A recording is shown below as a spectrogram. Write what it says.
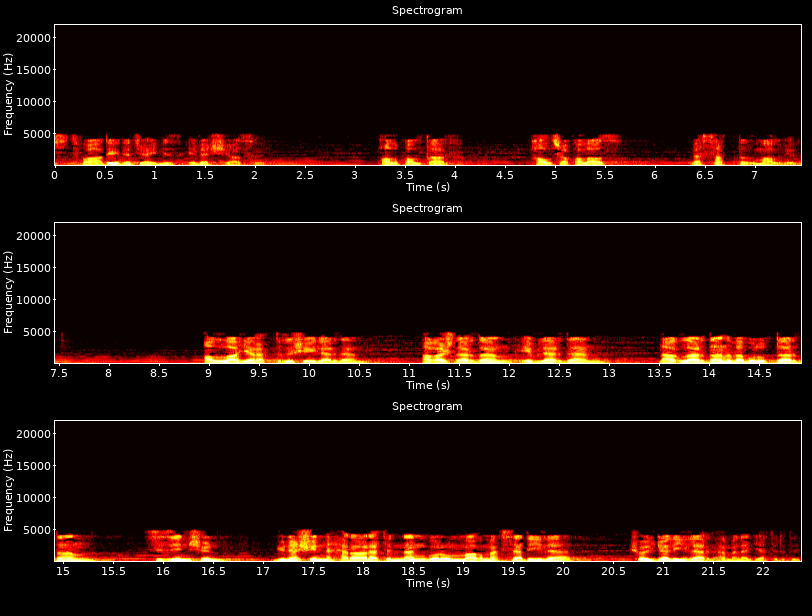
istifadə edəcəyiniz ev əşyası, palpaltar, xalçapalaz və satdıq mal verdi. Allah yaratdığı şeylərdən, ağaclardan, evlərdən, dağlardan və buludlardan sizin üçün günəşin hərarətindən qorunmaq məqsədi ilə kölgəliklər əmələ gətirdi.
